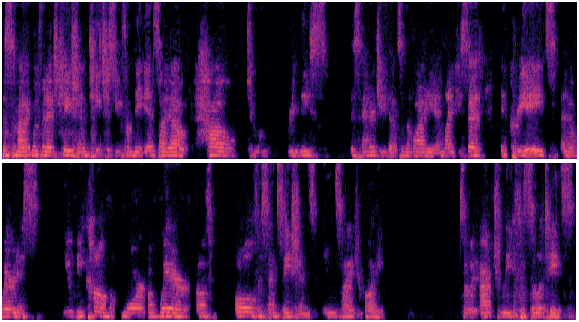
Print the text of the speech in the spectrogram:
the somatic movement education teaches you from the inside out how to release this energy that's in the body. And like you said, it creates an awareness. You become more aware of all the sensations inside your body. So it actually facilitates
